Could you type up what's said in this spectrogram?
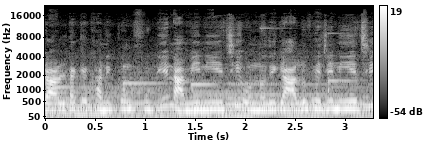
ডালটাকে খানিকক্ষণ ফুটিয়ে নামিয়ে নিয়েছি। অন্যদিকে আলু ভেজে নিয়েছি।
